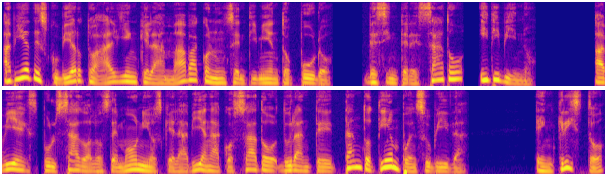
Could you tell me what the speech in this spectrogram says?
había descubierto a alguien que la amaba con un sentimiento puro, desinteresado y divino. Había expulsado a los demonios que la habían acosado durante tanto tiempo en su vida. En Cristo,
